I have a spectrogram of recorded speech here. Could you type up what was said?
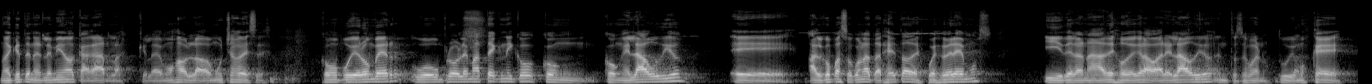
no hay que tenerle miedo a cagarlas, que la hemos hablado muchas veces. Como pudieron ver, hubo un problema técnico con, con el audio. eh, algo pasó con la tarjeta, después veremos. Y de la nada dejó de grabar el audio. Entonces, bueno, tuvimos que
